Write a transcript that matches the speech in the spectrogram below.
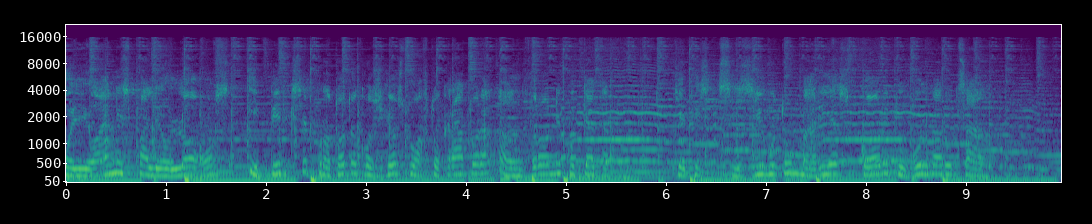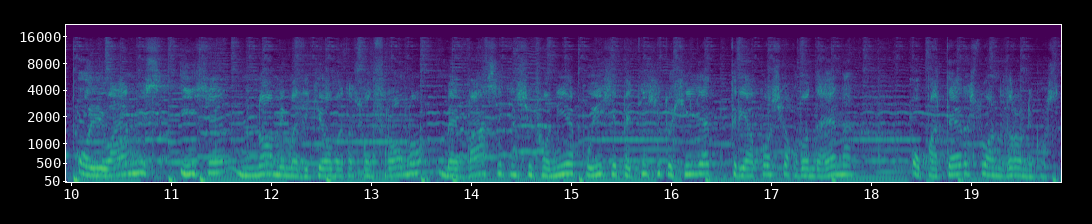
Ο Ιωάννης Παλαιολόγος υπήρξε πρωτότοκος γιος του αυτοκράτορα Ανδρώνικου IV και της συζύγου του Μαρίας κόρη του Βούλγαρου Τσάρου. Ο Ιωάννης είχε νόμιμα δικαιώματα στον θρόνο με βάση την συμφωνία που είχε πετύχει το 1381 ο πατέρας του Ανδρώνικος,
